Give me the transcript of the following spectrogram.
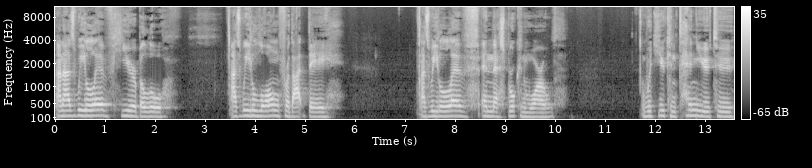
And as we live here below, as we long for that day, as we live in this broken world, would you continue to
